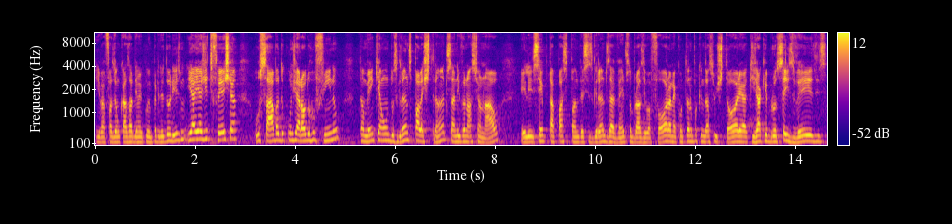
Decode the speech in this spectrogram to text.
E vai fazer um casadinho com o empreendedorismo. E aí a gente fecha o sábado com o Geraldo Rufino, também, que é um dos grandes palestrantes a nível nacional. Ele sempre está participando desses grandes eventos no Brasil afora, né? Contando um pouquinho da sua história, que já quebrou seis vezes.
